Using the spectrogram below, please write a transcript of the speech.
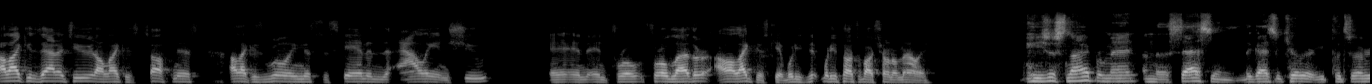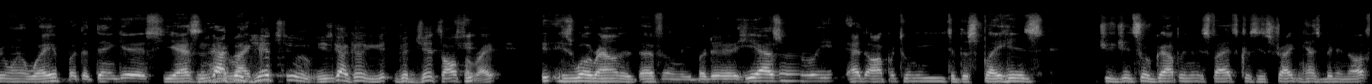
I like his attitude. I like his toughness. I like his willingness to stand in the alley and shoot and and throw throw leather. I like this kid. What do you th- what are your thoughts about Sean O'Malley? He's a sniper, man. An assassin. The guy's a killer. He puts everyone away. But the thing is, he hasn't He's got good like jits too. He's got good good jits also, He- right? he's well rounded, definitely, but uh, he hasn't really had the opportunity to display his jiu-jitsu or grappling in his fights because his striking has been enough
